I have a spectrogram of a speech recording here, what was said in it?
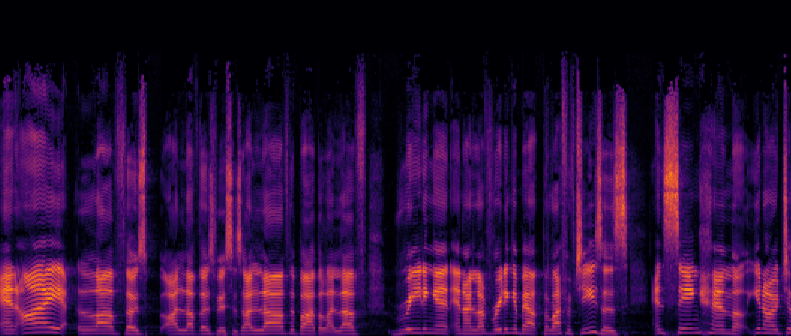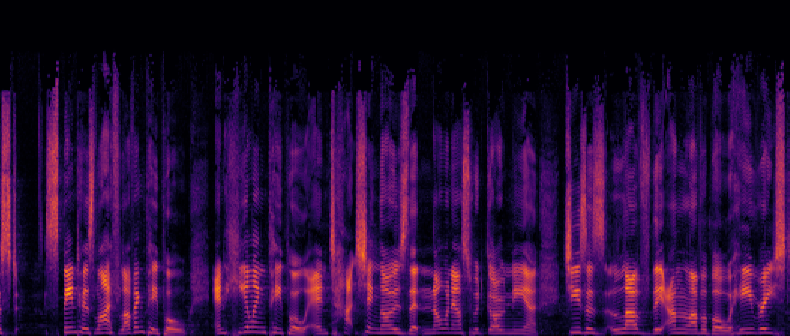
And I love those I love those verses. I love the Bible. I love reading it and I love reading about the life of Jesus and seeing him, you know, just spend his life loving people and healing people and touching those that no one else would go near. Jesus loved the unlovable. He reached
